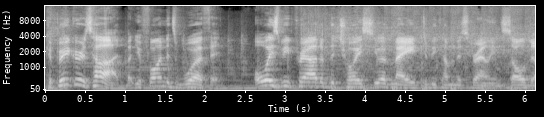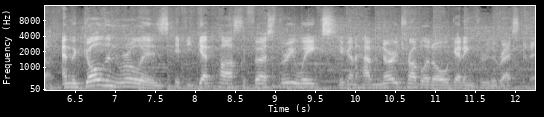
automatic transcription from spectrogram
Kapooka is hard, but you'll find it's worth it. Always be proud of the choice you have made to become an Australian soldier. And the golden rule is if you get past the first three weeks, you're going to have no trouble at all getting through the rest of it.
